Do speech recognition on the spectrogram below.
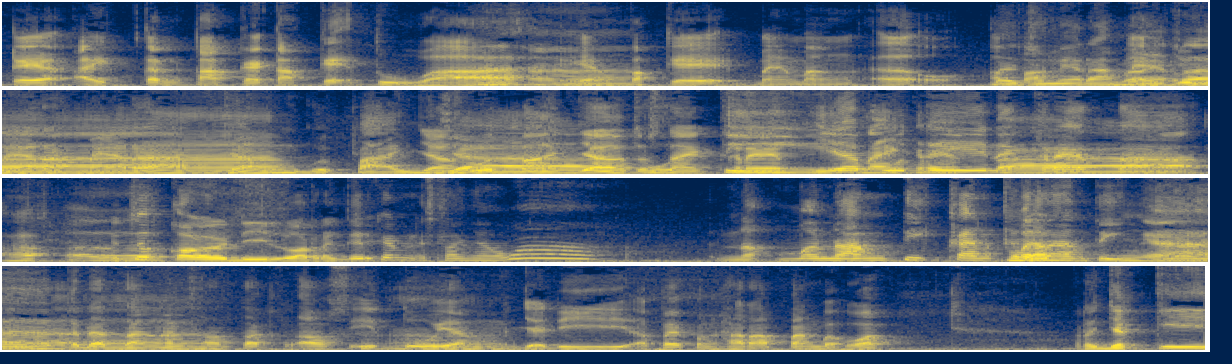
kayak ikon kakek-kakek tua Uh-uh. yang pakai memang eh, apa? baju merah merah baju merah-merah. janggut panjang janggut panjang, terus naik kereta. Iya, putih, naik kereta. Heeh. Itu kalau di luar negeri kan istilahnya wah menantikan kedat- Menantikan, Ah, kedatangan. Santa Claus itu Heeh. yang jadi apa ya, pengharapan bahwa rezeki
